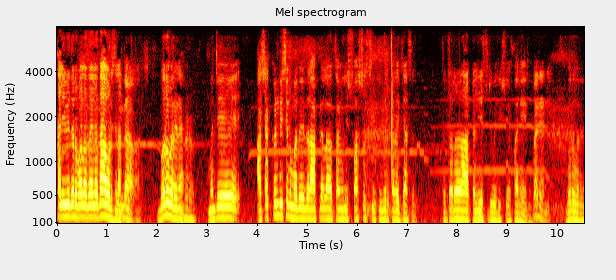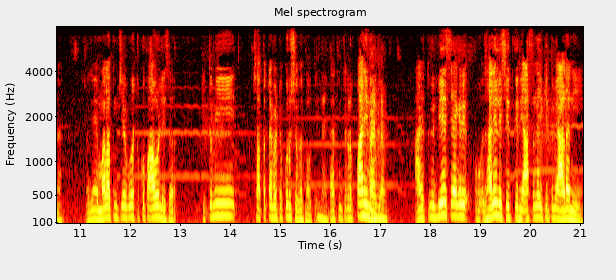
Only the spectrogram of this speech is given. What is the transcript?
खाली विदर्भाला जायला दहा वर्ष लागतात. बरोबर आहे ना? म्हणजे अशा कंडिशनमध्ये जर आपल्याला चांगली श्वासस्थिती जर करायची असेल तर आपल्याला एसटी वैदिक पर्याय बरोबर आहे ना? म्हणजे मला तुमची एक गोष्ट खूप आवडली सर की तुम्ही स्वतः टोमॅटो करू शकत नव्हते. कारण तुमच्याकडे पाणी नव्हतं. आणि तुम्ही बीएससी वगैरे झालेले शेतकरी असं नाही की तुम्ही अडाणी आहे.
